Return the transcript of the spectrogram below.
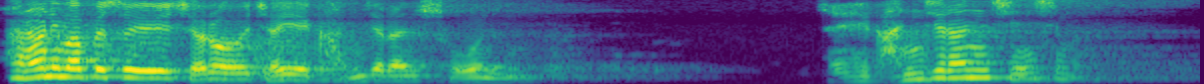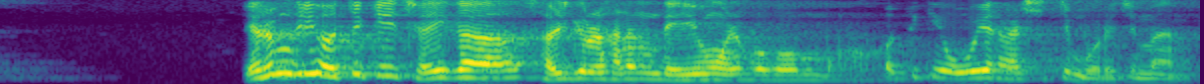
하나님 앞에서의 저로 저의 간절한 소원은 저의 간절한 진심은 여러분들이 어떻게 저희가 설교를 하는 내용을 보고 뭐 어떻게 오해를 하실지 모르지만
